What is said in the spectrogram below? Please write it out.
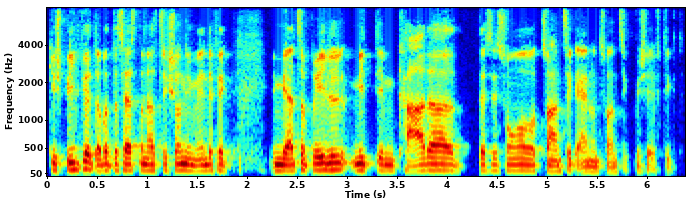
gespielt wird, aber das heißt, man hat sich schon im Endeffekt im März, April mit dem Kader der Saison 2021 beschäftigt.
